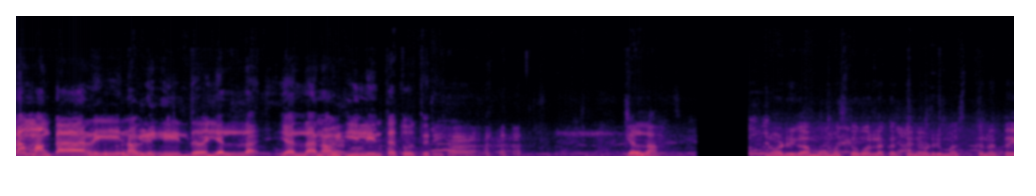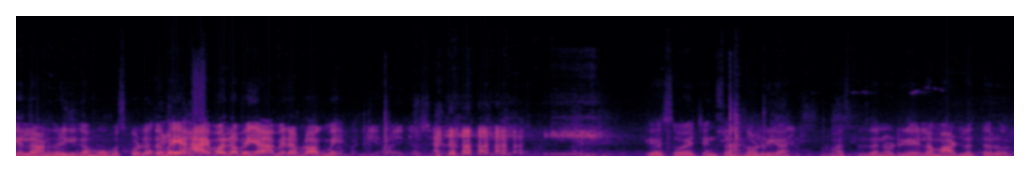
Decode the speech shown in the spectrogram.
ನಮ್ಮ ಅಂಕಲ್ ರೀ ನಾವು ಇಲ್ಲಿ ಇದು ಎಲ್ಲ ಎಲ್ಲ ನಾವು ಇಲ್ಲಿಂದ ತೋತೀರಿ. ಎಲ್ಲ. ನೋಡ್ರಿ ಈಗ ಮೋಮೋಸ್ ತಗೋಲಕತ್ತಿ ನೋಡ್ರಿ ಮಸ್ತ್ ನತ್ತ ಎಲ್ಲ ಅಣ್ಣದವ್ರಿಗೆ ಈಗ ಮೋಮೋಸ್ ಕೊಡ್ಲತ್ತ. ಭಯ್ಯ ಹಾಯ್ ಬೋಲೋ ಭಯ್ಯ ಮೇರಾ ಬ್ಲಾಗ್ ಮೇ. ಈಗ ಸೋಯ ಚಂಕ್ಸ್ ಅಂತ ನೋಡ್ರಿ ಈಗ. ಮಸ್ತ್ ಅದ ನೋಡ್ರಿ ಎಲ್ಲ ಮಾಡ್ಲತ್ತಾರ ಅವ್ರು.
